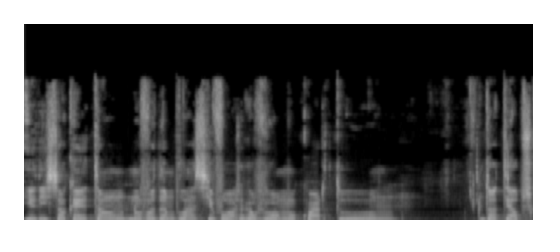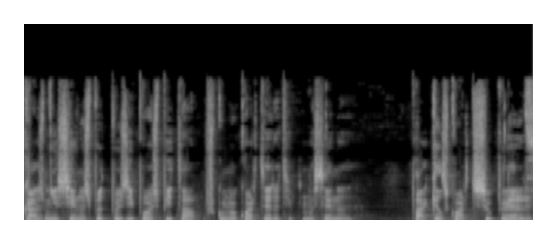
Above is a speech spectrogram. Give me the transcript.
eu disse: Ok, então não vou da ambulância, vou, eu vou ao meu quarto do, do hotel buscar as minhas cenas para depois ir para o hospital, porque o meu quarto era tipo uma cena. Pá, aqueles quartos super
